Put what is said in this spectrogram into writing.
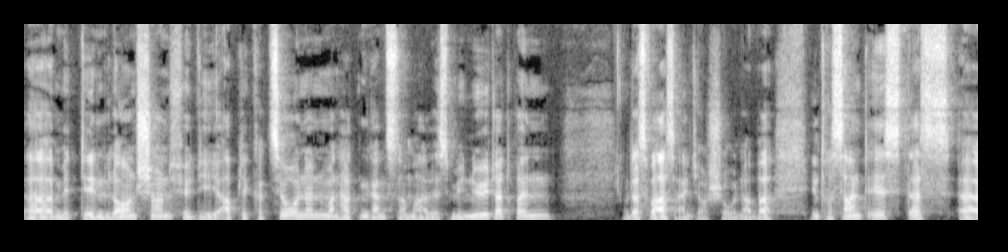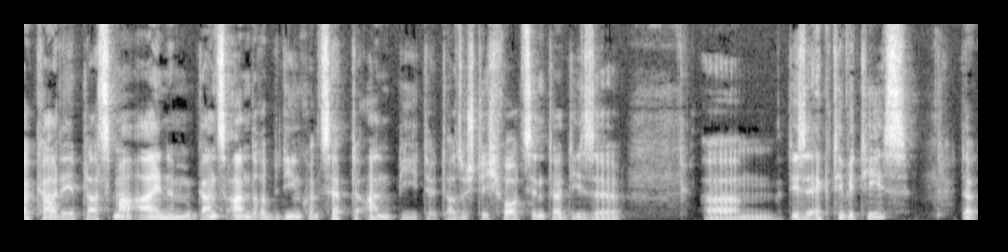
äh, mit den Launchern für die Applikationen. Man hat ein ganz normales Menü da drin. Und das war es eigentlich auch schon. Aber interessant ist, dass äh, KDE Plasma einem ganz andere Bedienkonzepte anbietet. Also Stichwort sind da diese, ähm, diese Activities. Da,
